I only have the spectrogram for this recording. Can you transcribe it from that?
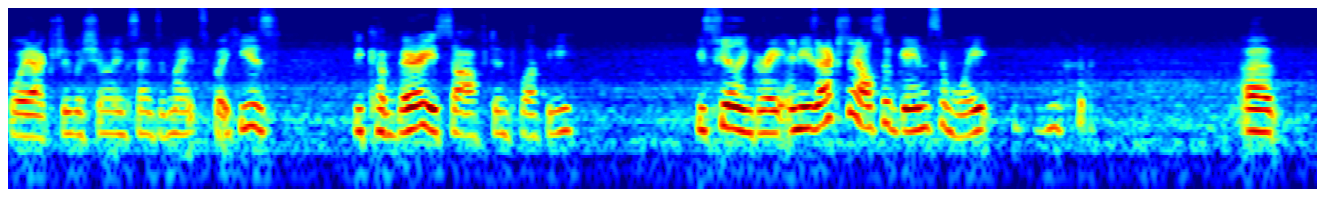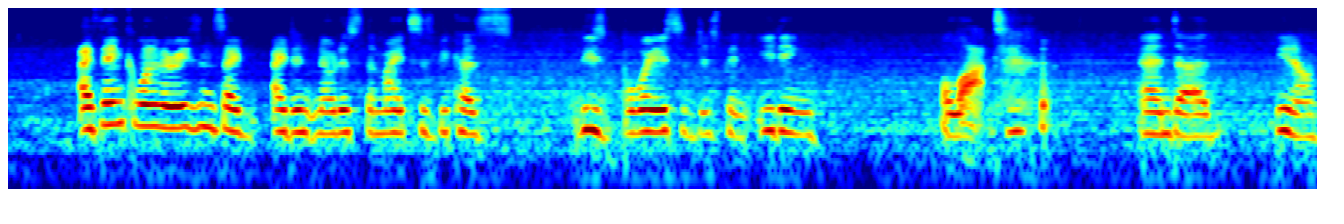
boy actually was showing signs of mites, but he has become very soft and fluffy. He's feeling great, and he's actually also gained some weight. uh, I think one of the reasons I, I didn't notice the mites is because these boys have just been eating a lot. and, uh, you know,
